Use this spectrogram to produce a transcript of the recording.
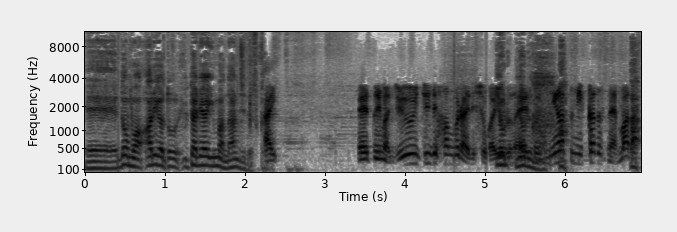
えーどうもありがとう。イタリア今何時ですか、はいえっと今11時半ぐらいでしょうか、夜の、えっと夜の2月3日ですね、まだあ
